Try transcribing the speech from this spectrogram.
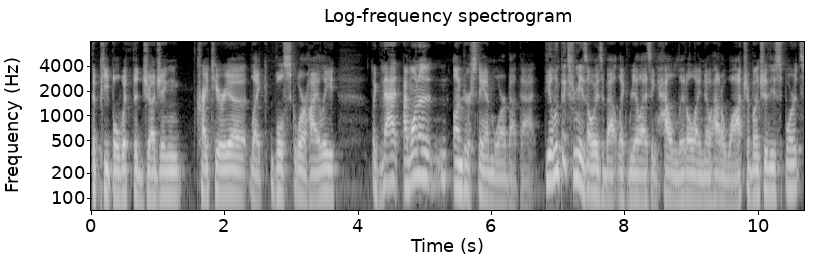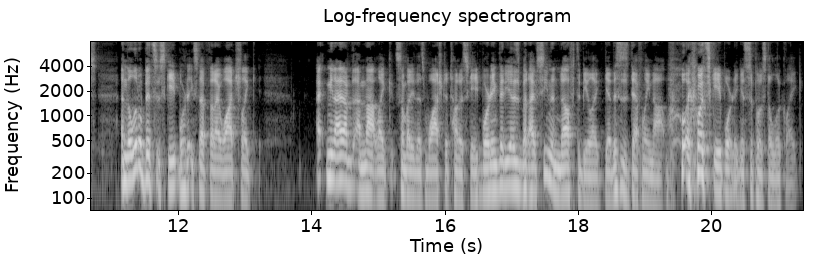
the people with the judging criteria like will score highly like that i want to understand more about that. The olympics for me is always about like realizing how little i know how to watch a bunch of these sports and the little bits of skateboarding stuff that i watch like i mean I, i'm not like somebody that's watched a ton of skateboarding videos but i've seen enough to be like yeah this is definitely not like what skateboarding is supposed to look like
